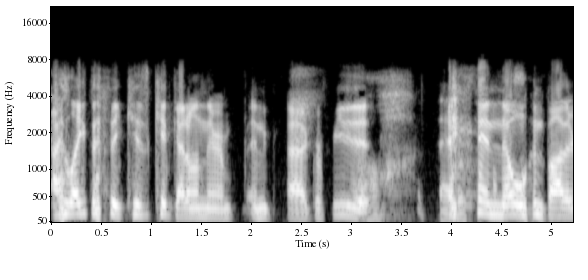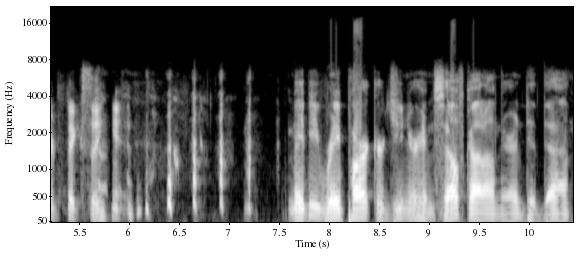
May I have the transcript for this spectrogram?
I like to think his kid got on there and, and uh, graffitied it, Oh, that is and no one bothered fixing it. Maybe Ray Parker Jr. himself got on there and did that.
